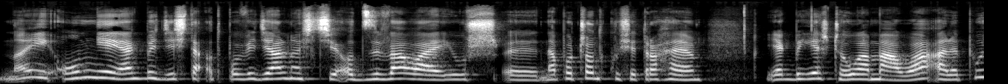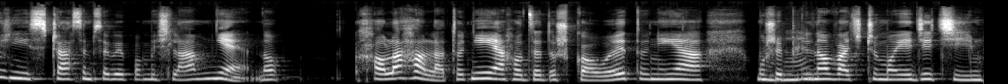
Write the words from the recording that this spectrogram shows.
No i u mnie jakby gdzieś ta odpowiedzialność się odzywała już y, na początku się trochę jakby jeszcze łamała, ale później z czasem sobie pomyślałam, nie, no hola, hola, to nie ja chodzę do szkoły, to nie ja muszę mhm. pilnować, czy moje dzieci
